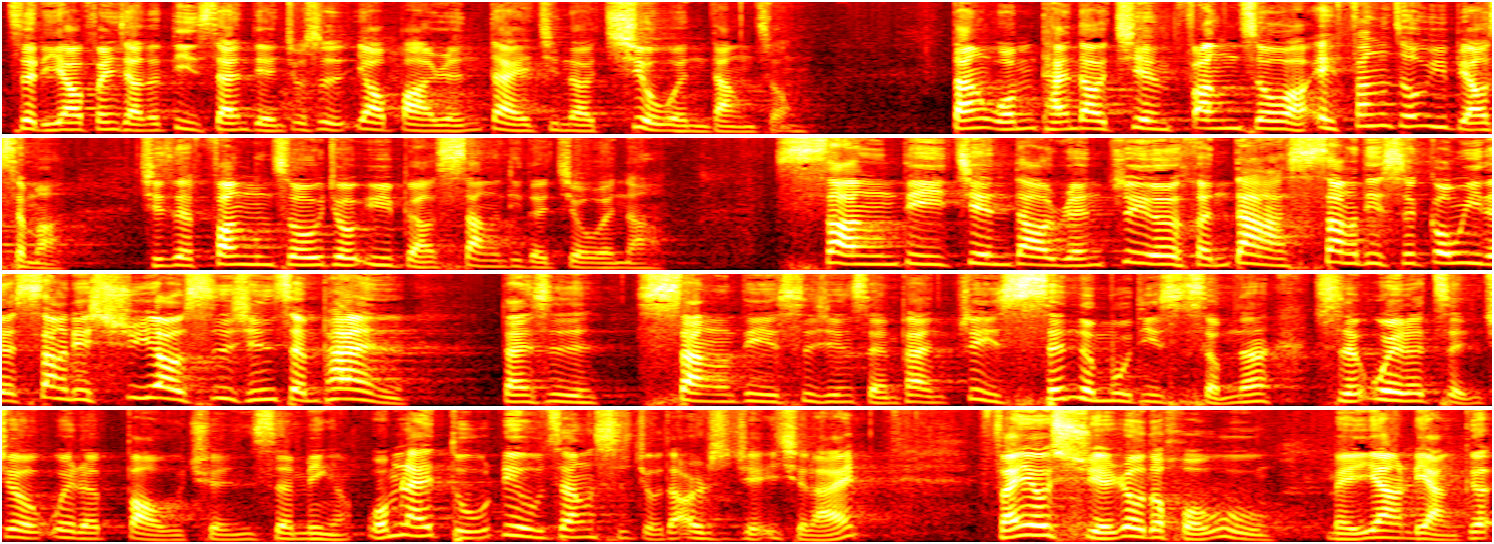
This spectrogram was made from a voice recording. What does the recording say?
这里要分享的第三点，就是要把人带进到救恩当中。当我们谈到建方舟啊，哎，方舟预表什么？其实方舟就预表上帝的救恩啊。上帝见到人罪恶很大，上帝是公义的，上帝需要施行审判。但是上帝施行审判最深的目的是什么呢？是为了拯救，为了保全生命啊。我们来读六章十九到二十节，一起来。凡有血肉的活物，每样两个，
